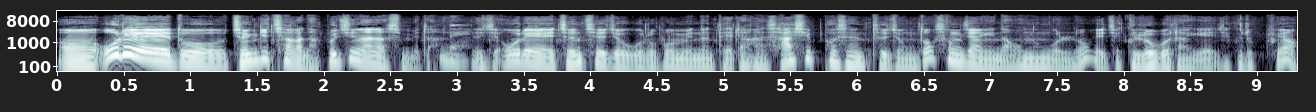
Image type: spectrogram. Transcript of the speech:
어, 올해도 전기차가 나쁘지는 않았습니다. 네. 이제 올해 전체적으로 보면은 대략 한 40% 정도 성장이 나오는 걸로 이제 글로벌하게 이제 그렇고요.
